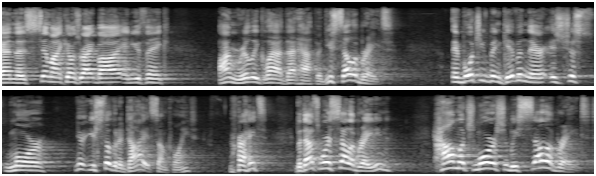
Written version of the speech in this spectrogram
and the semi comes right by, and you think, I'm really glad that happened. You celebrate. And what you've been given there is just more, you're, you're still to die at some point, right? But that's worth celebrating. How much more should we celebrate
